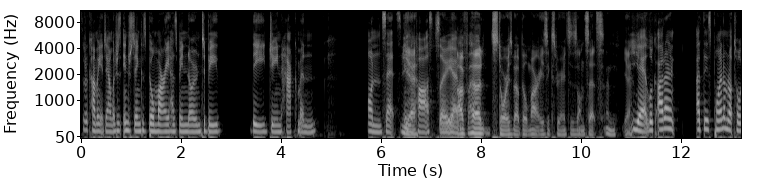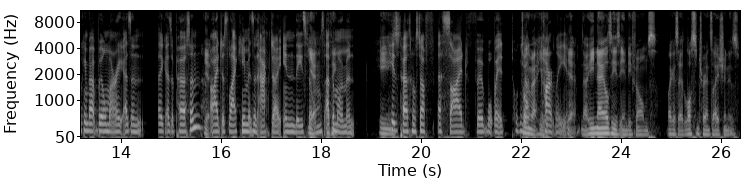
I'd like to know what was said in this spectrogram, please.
sort of calming it down, which is interesting because Bill Murray has been known to be the Gene Hackman on sets in Yeah. the past. So yeah. I've heard stories about Bill Murray's experiences on sets, and yeah, Yeah, look, I don't at this point I'm not talking about Bill Murray as an like as a person. Yeah. I just like him as an actor in these Yeah, films I at the moment. His personal stuff aside for what we're talking, talking about, about here. currently. Yeah. Yeah, no, he nails his indie films. Like I said, Lost in Translation is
